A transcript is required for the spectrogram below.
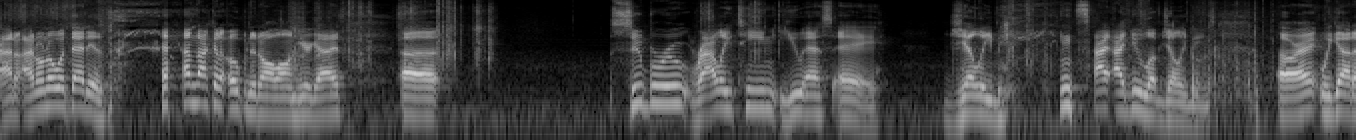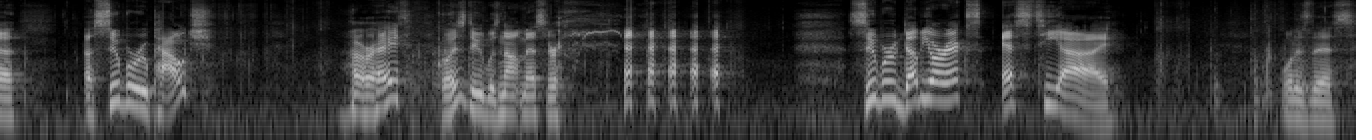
I don't, I don't know what that is. I'm not going to open it all on here, guys. Uh, Subaru Rally Team USA jelly beans. I, I do love jelly beans. All right, we got a, a Subaru pouch. All right. Well, this dude was not messing around. Subaru WRX STI. What is this?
